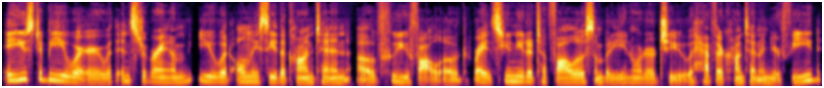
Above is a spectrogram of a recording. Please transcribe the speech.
it used to be where with Instagram, you would only see the content of who you followed, right? So you needed to follow somebody in order to have their content on your feed.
